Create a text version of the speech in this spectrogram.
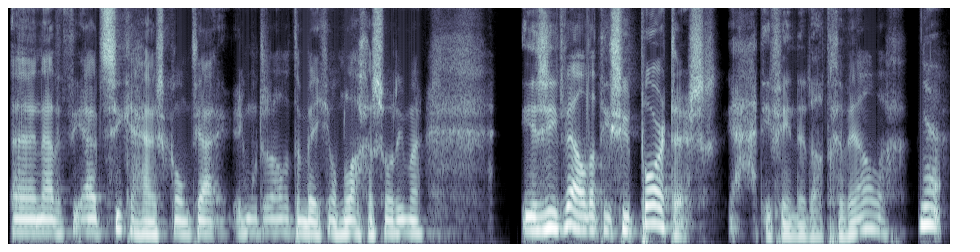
Uh, nadat hij uit het ziekenhuis komt. Ja, ik moet er altijd een beetje om lachen, sorry. Maar je ziet wel dat die supporters, ja, die vinden dat geweldig. Ja.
